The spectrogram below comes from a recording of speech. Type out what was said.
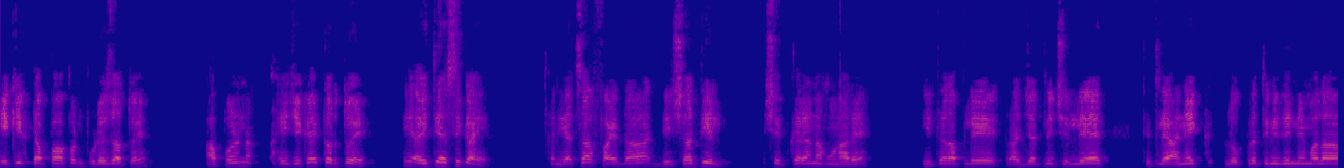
एक एक टप्पा आपण पुढे जातोय. आपण हे जे काही करतोय हे ऐतिहासिक आहे. कारण याचा फायदा देशातील शेतकऱ्यांना होणार आहे. इतर आपले राज्यातले जिल्हे आहेत तिथल्या अनेक लोकप्रतिनिधींनी मला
